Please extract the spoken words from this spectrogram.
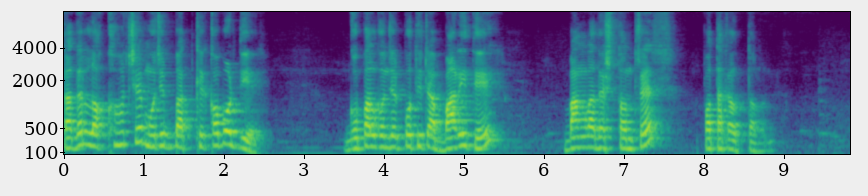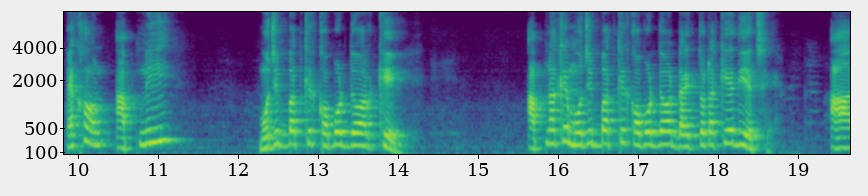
তাদের লক্ষ্য হচ্ছে মুজিববাদকে কবর দিয়ে গোপালগঞ্জের প্রতিটা বাড়িতে বাংলাদেশ তন্ত্রের পতাকা উত্তোলন। এখন আপনি মুজিববাদকে কবর দেওয়ার কে? আপনাকে মুজিববাদকে কবর দেওয়ার দায়িত্বটা কে দিয়েছে? আর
